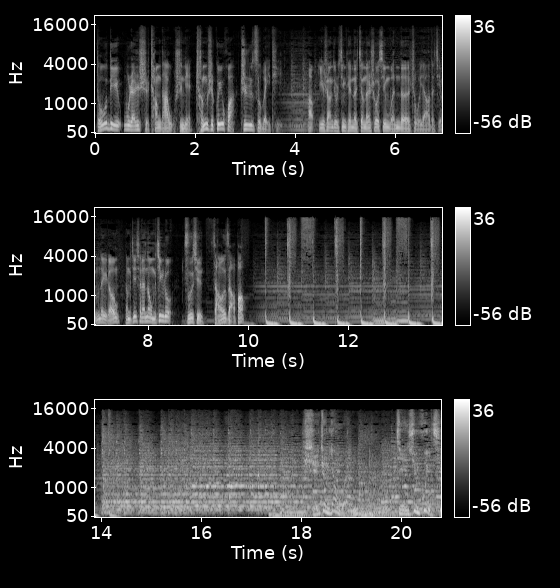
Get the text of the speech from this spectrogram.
毒地污染史长达五十年，城市规划只字未提。好，以上就是今天的江南说新闻的主要的节目内容。那么接下来呢，我们进入资讯早早报。时政要闻、简讯汇集、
